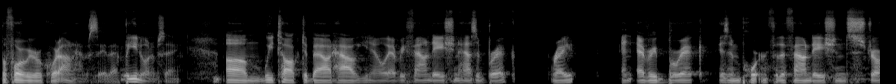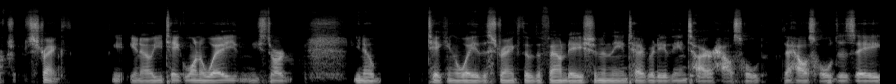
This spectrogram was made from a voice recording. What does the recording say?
before we record. I don't how to say that, but you know what I'm saying. Um, we talked about how you know every foundation has a brick, right? And every brick is important for the foundation's structure strength. You, you know, you take one away, you start, you know, taking away the strength of the foundation and the integrity of the entire household. The household is a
